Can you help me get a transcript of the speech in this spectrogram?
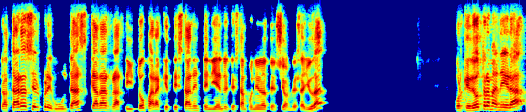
tratar de hacer preguntas cada ratito para que te están entendiendo y te están poniendo atención. ¿Les ayuda? Porque de otra manera,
